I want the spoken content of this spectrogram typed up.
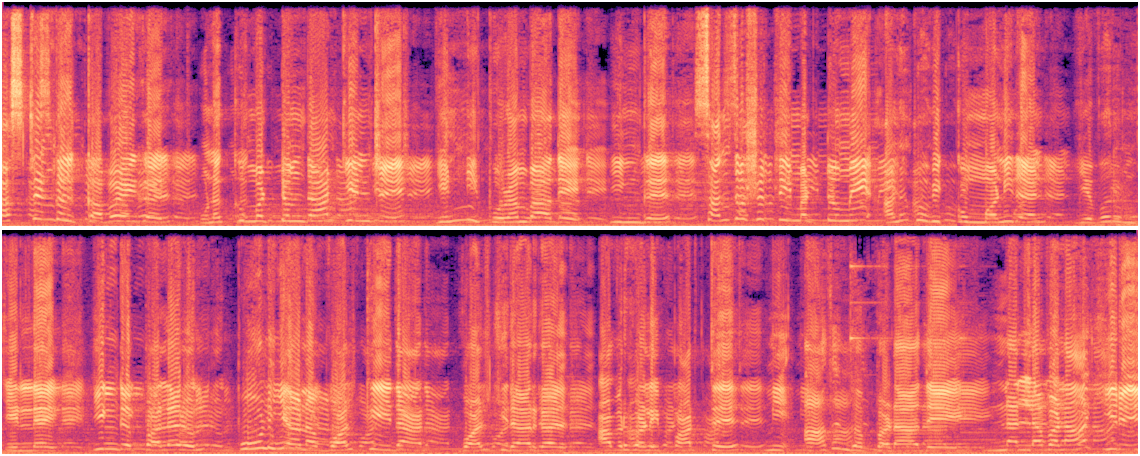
கஷ்டங்கள் கவலைகள் உனக்கு மட்டும்தான் என்று எண்ணி புலம்பாதே. இங்கு சந்தோஷத்தை மட்டுமே அனுபவிக்கும் மனிதன் எவரும் இல்லை. இங்கு பலரும் போலியான வாழ்க்கைதான் வாழ்கிறார்கள். அவர்களை பார்த்து நீ ஆதங்கப்படாதே. நல்லவனாயிரு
